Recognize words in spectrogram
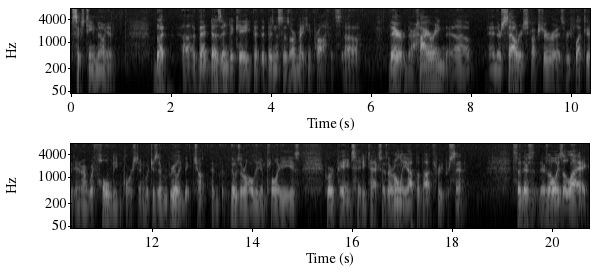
16 million. But uh, that does indicate that the businesses are making profits. Uh, they're, they're hiring and their salary structure as reflected in our withholding portion, which is a really big chunk. Those are all the employees who are paying city taxes, are only up about 3%. So there's, there's always a lag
